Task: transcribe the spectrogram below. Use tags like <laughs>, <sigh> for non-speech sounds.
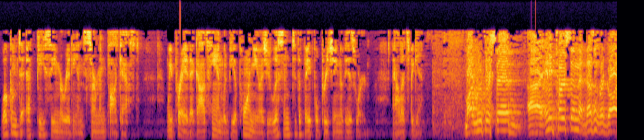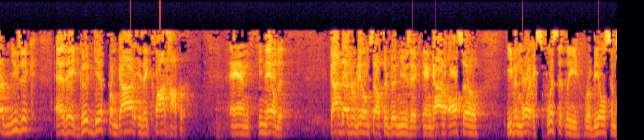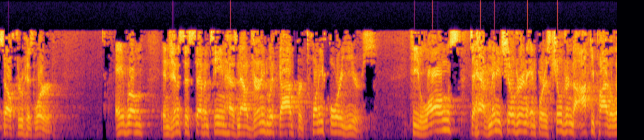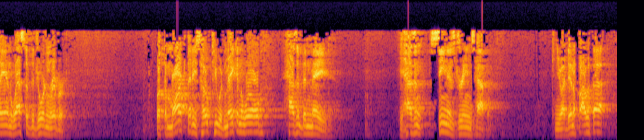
Welcome to FPC Meridian's Sermon Podcast. We pray that God's hand would be upon you as you listen to the faithful preaching of His Word. Now let's begin. Martin Luther said, uh, any person that doesn't regard music as a good gift from God is a clodhopper. And he nailed it. God does reveal himself through good music, and God also even more explicitly reveals himself through his word. Abram in Genesis 17 has now journeyed with God for 24 years. He longs to have many children and for his children to occupy the land west of the Jordan River. But the mark that he's hoped he would make in the world hasn't been made. He hasn't seen his dreams happen. Can you identify with that?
